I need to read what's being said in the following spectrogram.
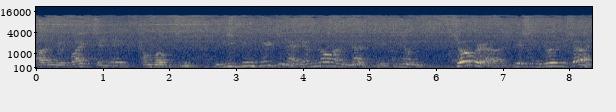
on your bikes and they come up and you've been drinking, I don't know, I'm not drinking, sober, I just enjoy the sun.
